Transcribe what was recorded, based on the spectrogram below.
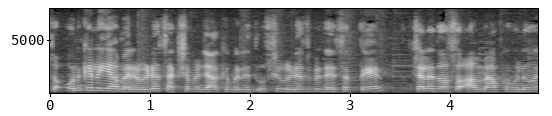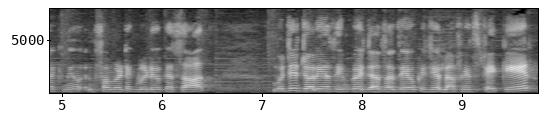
तो उनके लिए आप मेरे वीडियो सेक्शन में जाकर मेरी दूसरी वीडियोस भी दे सकते हैं। चले दोस्तों, अब मैं आपको मिलूँगा एक न्यू इन्फॉर्मेटिव वीडियो के साथ। मुझे जौरी अजीम को इजाज़त दे कि हाफिज़ टेक केयर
